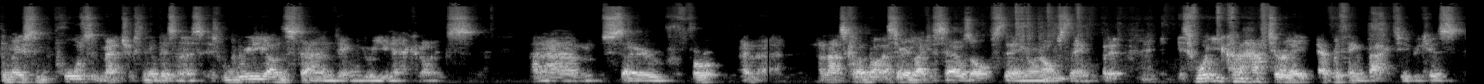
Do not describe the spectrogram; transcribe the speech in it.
the most important metrics in your business is really understanding your unit economics. Um, so for and, and that's kind of not necessarily like a sales ops thing or an ops thing, but it, it's what you kind of have to relate everything back to because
